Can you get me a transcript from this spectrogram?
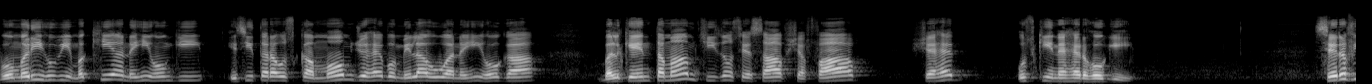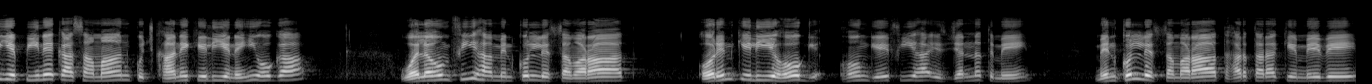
وہ مری ہوئی مکھیاں نہیں ہوں گی، اسی طرح اس کا موم جو ہے وہ ملا ہوا نہیں ہوگا، بلکہ ان تمام چیزوں سے صاف شفاف شہد اس کی نہر ہوگی۔ صرف یہ پینے کا سامان کچھ کھانے کے لیے نہیں ہوگا ولوم فی ہا من کل ثمرات اور ان کے لیے ہوگی ہوں گے فیحا اس جنت میں، من کل ثمرات، ہر طرح کے میوے۔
